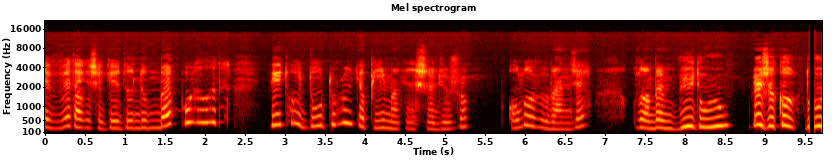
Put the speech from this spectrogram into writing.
Evet arkadaşlar geri döndüm. Ben bu arada videoyu durdurup yapayım arkadaşlar diyorum. Olur bence? O zaman ben videoyu 5 dakika dur.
